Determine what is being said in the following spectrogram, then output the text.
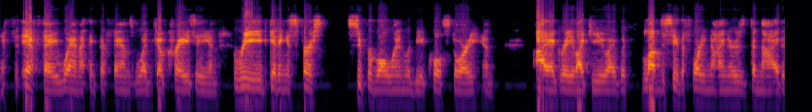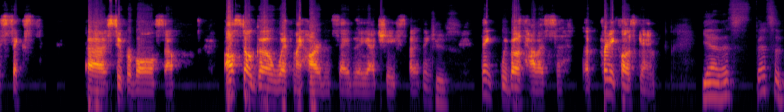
if if they win, I think their fans would go crazy. And Reid getting his first Super Bowl win would be a cool story. And I agree, like you, I would love to see the 49ers deny the sixth uh, Super Bowl. So I'll still go with my heart and say the uh, Chiefs. But I think Chiefs. I think we both have a, a pretty close game. Yeah, that's that's a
